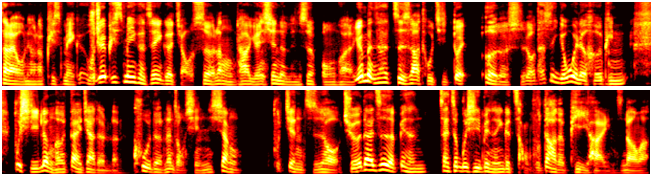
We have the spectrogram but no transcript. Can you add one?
再来我聊聊 Peacemaker，我觉得 Peacemaker 这个角色让他原先的人设崩坏了。原本在自杀突击队二的时候，他是一个为了和平不惜任何代价的冷酷的那种形象。不见之后，取而代之的变成在这部戏变成一个长不大的屁孩，你知道吗？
